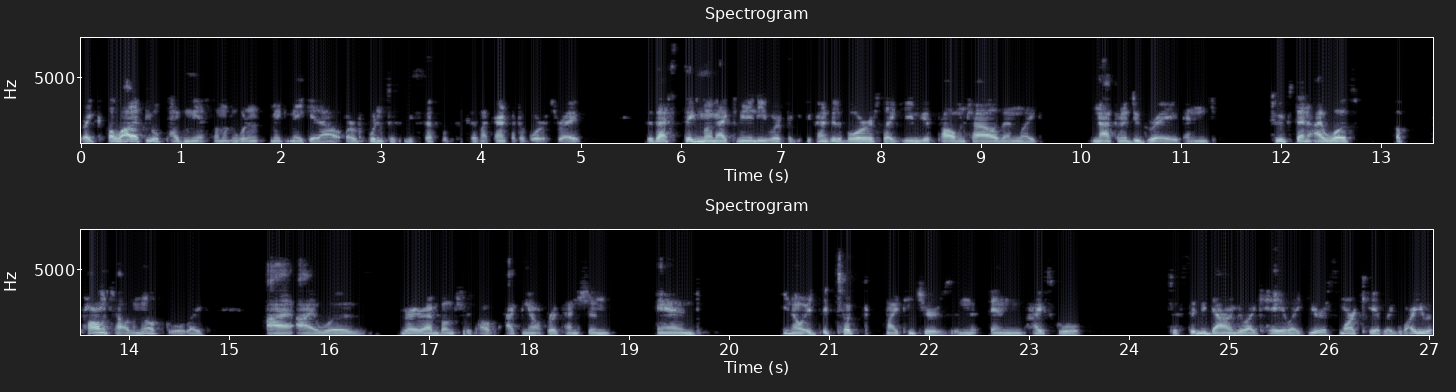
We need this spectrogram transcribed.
like a lot of people peg me as someone who wouldn't make make it out or wouldn't be successful because my parents got divorced, right? There's that stigma in that community where if your parents get divorced, like you can be a problem child and like you're not going to do great. And to extent, I was problem child in middle school. Like I, I was very rambunctious. I was acting out for attention and you know, it, it took my teachers in, in high school to sit me down and be like, Hey, like, you're a smart kid. Like, why are you,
